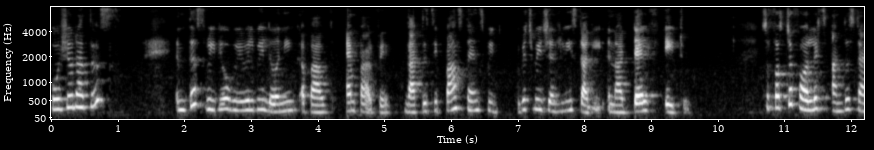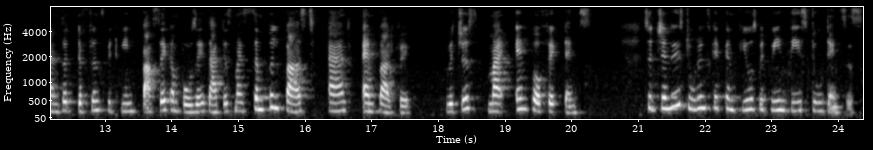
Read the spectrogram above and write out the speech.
Tous. In this video, we will be learning about imparfait, that is the past tense we, which we generally study in our DELF A2. So first of all, let's understand the difference between passé composé, that is my simple past, and imparfait, which is my imperfect tense. So generally students get confused between these two tenses.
